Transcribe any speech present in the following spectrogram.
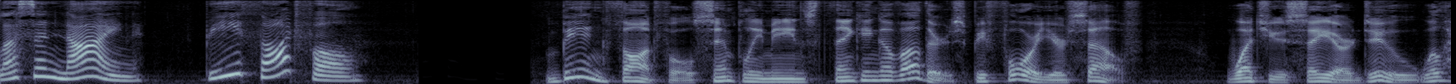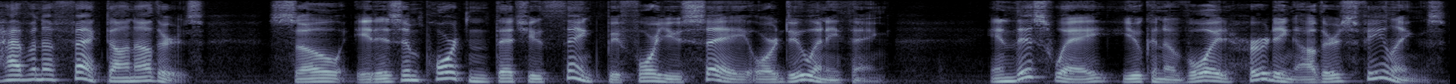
Lesson 9 Be thoughtful. Being thoughtful simply means thinking of others before yourself. What you say or do will have an effect on others. So it is important that you think before you say or do anything. In this way, you can avoid hurting others' feelings.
